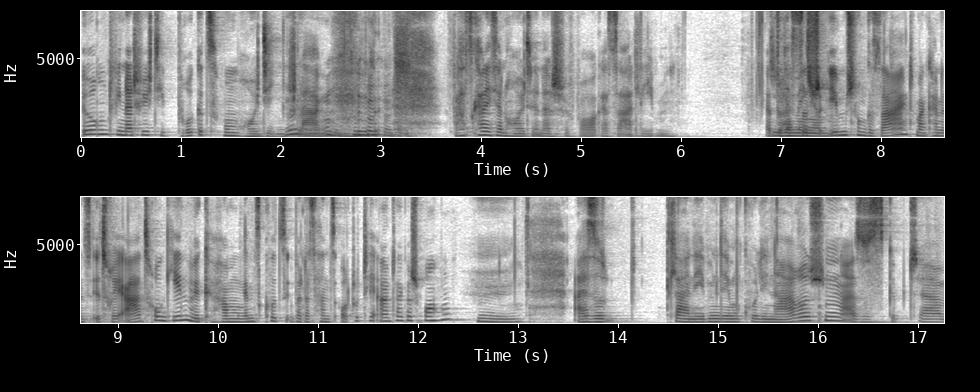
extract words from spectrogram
irgendwie natürlich die Brücke zum heutigen mhm. schlagen. Was kann ich denn heute in der Schiffbauergasse erleben? Also du hast es eben schon gesagt, man kann ins Il Teatro gehen. Wir haben ganz kurz über das Hans-Otto-Theater gesprochen. Hm. Also klar, neben dem kulinarischen, also es gibt ja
